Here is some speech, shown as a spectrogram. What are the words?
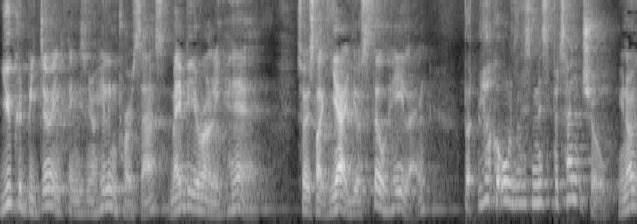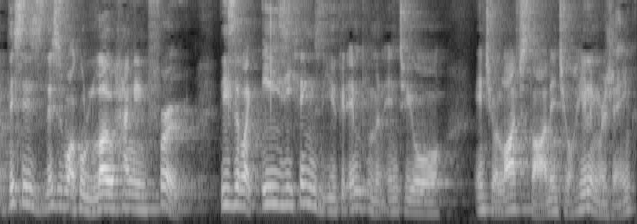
you could be doing things in your healing process. Maybe you're only here. So it's like, yeah, you're still healing, but look at all this missed potential. You know, this is this is what I call low-hanging fruit. These are like easy things that you could implement into your into your lifestyle, into your healing regime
